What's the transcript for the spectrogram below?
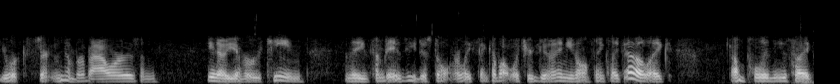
you work a certain number of hours and you know you have a routine. And then some days you just don't really think about what you're doing. You don't think like oh like I'm pulling these like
